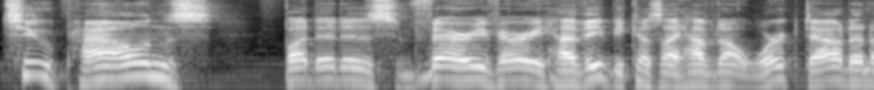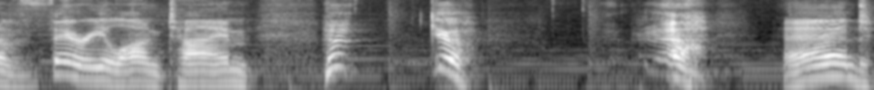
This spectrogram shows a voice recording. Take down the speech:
two pounds, but it is very, very heavy because I have not worked out in a very long time. And...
